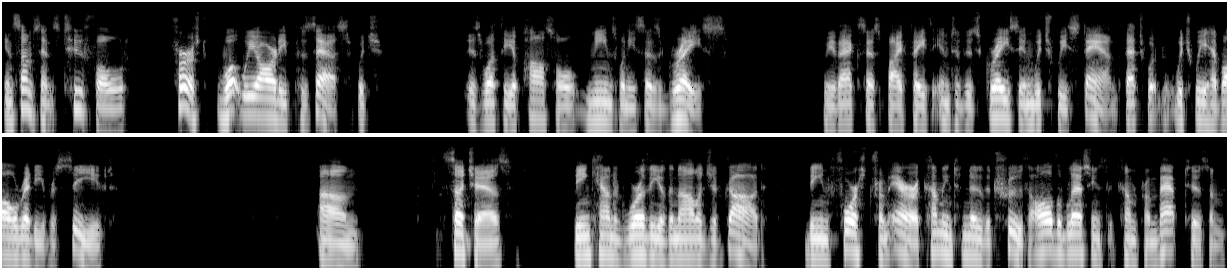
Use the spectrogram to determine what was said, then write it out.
in some sense, twofold. First, what we already possess, which is what the apostle means when he says grace. We have access by faith into this grace in which we stand. That's what which we have already received um, such as being counted worthy of the knowledge of God, being forced from error, coming to know the truth, all the blessings that come from baptism,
